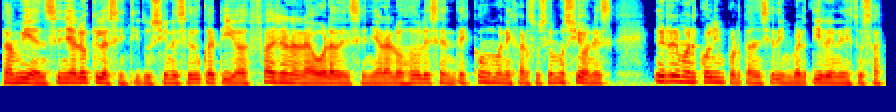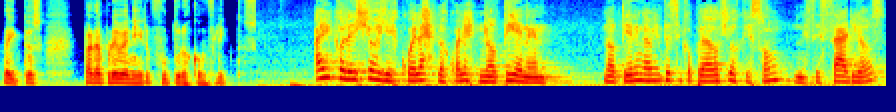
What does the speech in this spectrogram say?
También señaló que las instituciones educativas fallan a la hora de enseñar a los adolescentes cómo manejar sus emociones y remarcó la importancia de invertir en estos aspectos para prevenir futuros conflictos. Hay colegios y escuelas los cuales no tienen, no tienen ambientes psicopedagógicos que son necesarios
